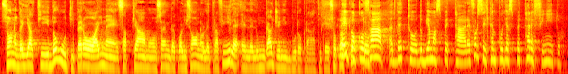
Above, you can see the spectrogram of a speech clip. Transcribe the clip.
Sono degli atti dovuti, però ahimè sappiamo sempre quali sono le trafile e le lungaggini burocratiche. Lei poco fa ha detto dobbiamo aspettare, forse il tempo di aspettare è finito.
